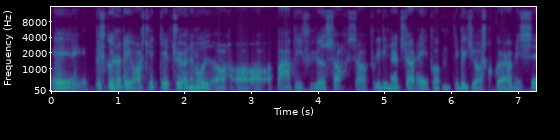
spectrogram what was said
øh, beskytter det jo også lidt direktørerne mod at, at, at, at bare blive fyret, så, så politikerne tørt af på dem. Det vil de jo også kunne gøre, hvis, øh,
